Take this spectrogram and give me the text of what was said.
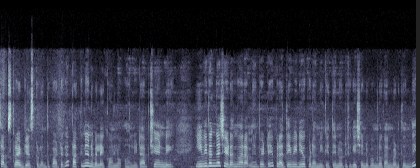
సబ్స్క్రైబ్ చేసుకోవడంతో పాటుగా పక్కనే ఉన్న బెలైకాన్లో ఆల్రెడీ ఆన్లీ ట్యాప్ చేయండి. ఈ విధంగా చేయడం ద్వారా మేము పెట్టే ప్రతి వీడియో కూడా మీకైతే నోటిఫికేషన్ రూపంలో కనబడుతుంది.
